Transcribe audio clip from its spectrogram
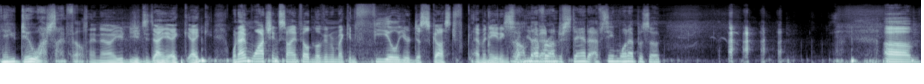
Yeah, you do watch Seinfeld. I know you. You. I, I, I, when I'm watching Seinfeld in the living room, I can feel your disgust emanating So from I'll your never bedroom. understand it. I've seen one episode. Um.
